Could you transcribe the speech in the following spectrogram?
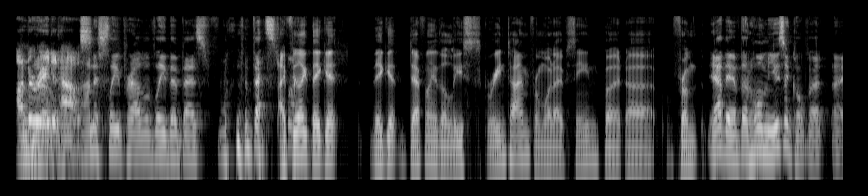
underrated No, house. Honestly, probably the best. The best. I feel like they get they get definitely the least screen time from what I've seen, but uh, from Yeah, they have that whole musical that I,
